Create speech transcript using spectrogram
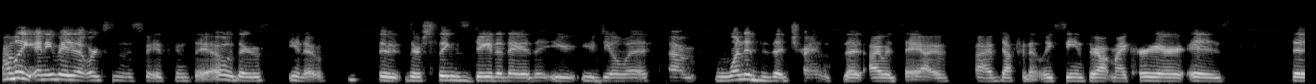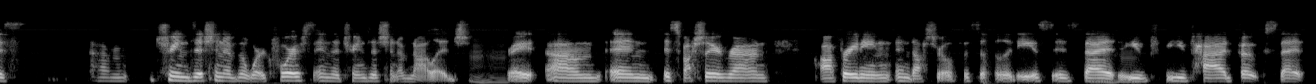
probably anybody that works in this space can say, oh, there's, you know, there, there's things day to day that you, you deal with. Um, one of the trends that I would say I've, I've definitely seen throughout my career is this um, transition of the workforce and the transition of knowledge, mm-hmm. right? Um, and especially around operating industrial facilities is that mm-hmm. you've you've had folks that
